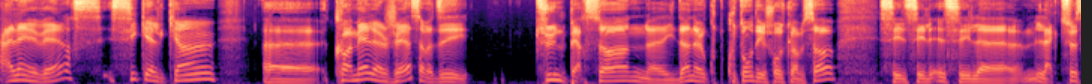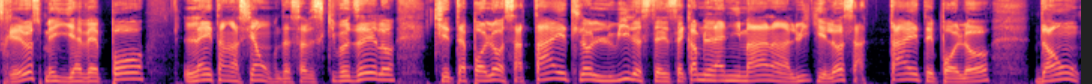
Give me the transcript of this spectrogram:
À l'inverse, si quelqu'un euh, commet le geste, ça veut dire tue une personne, euh, il donne un coup de couteau, des choses comme ça, c'est l'actus reus, mais il n'y avait pas l'intention. Ce qui veut dire là, qu'il était pas là. Sa tête, là, lui, c'est comme l'animal en lui qui est là. Sa tête est pas là. Donc,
